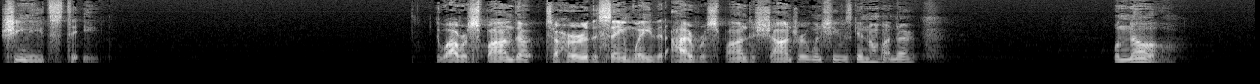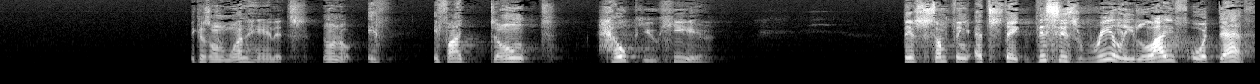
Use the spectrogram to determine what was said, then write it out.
She needs to eat. Do I respond to, her the same way that I respond to Chandra when she was getting on my nerves? Well, no. Because on one hand, it's no, no. If if I don't help you here, there's something at stake. This is really life or death.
